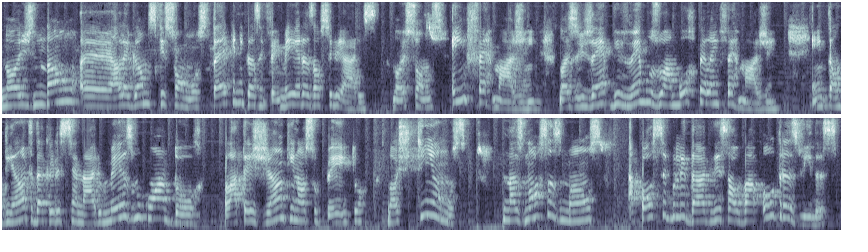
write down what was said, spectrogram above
nós não é, alegamos que somos técnicas, enfermeiras, auxiliares. Nós somos enfermagem. Nós vive, vivemos o amor pela enfermagem. Então, diante daquele cenário, mesmo com a dor latejante em nosso peito, nós tínhamos nas nossas mãos a possibilidade de salvar outras vidas.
